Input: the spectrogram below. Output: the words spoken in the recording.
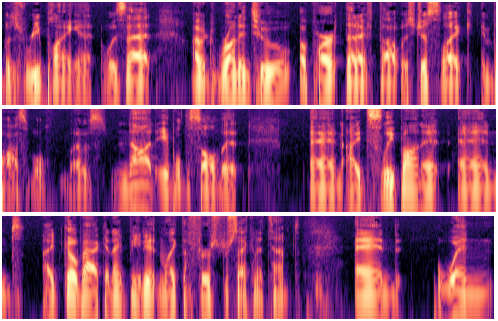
was replaying it, was that I would run into a part that I thought was just like impossible. I was not able to solve it, and I'd sleep on it, and I'd go back and I'd beat it in like the first or second attempt. Hmm. And when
